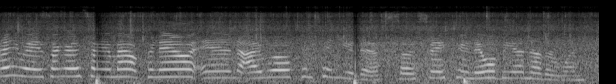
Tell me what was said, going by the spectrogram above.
Anyways, I'm going to say I'm out for now, and I will continue this. So stay tuned. There will be another one.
